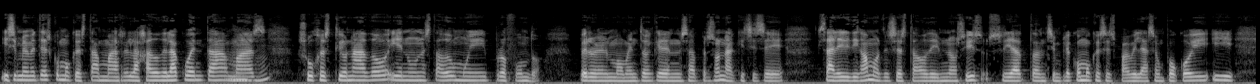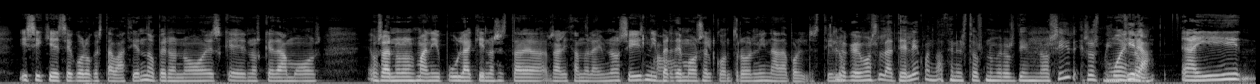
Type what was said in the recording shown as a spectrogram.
y simplemente es como que está más relajado de la cuenta, más sugestionado y en un estado muy profundo. Pero en el momento en que en esa persona quisiese salir, digamos, de ese estado de hipnosis, sería tan simple como que se espabilase un poco y, y, y siguiese con lo que estaba haciendo, pero no es que nos quedamos o sea, no nos manipula quien nos está realizando la hipnosis, ni ah. perdemos el control, ni nada por el estilo. Lo que vemos en la tele cuando hacen estos números de hipnosis, eso es mentira. Bueno, ahí,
